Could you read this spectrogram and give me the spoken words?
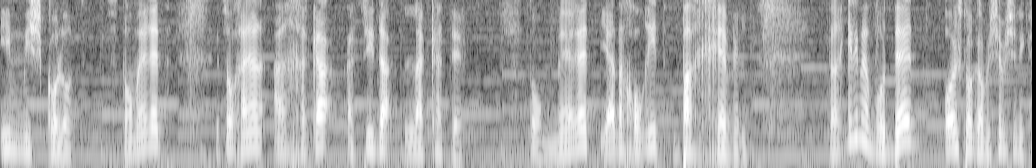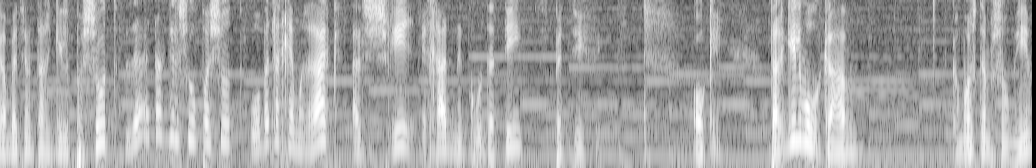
עם משקולות. זאת אומרת, לצורך העניין, הרחקה הצידה לכתף. זאת אומרת, יד אחורית בחבל. תרגיל מבודד, או יש לו גם שם שנקרא בעצם תרגיל פשוט, זה תרגיל שהוא פשוט, הוא עובד לכם רק על שריר אחד נקודתי ספציפי. אוקיי, תרגיל מורכב, כמו שאתם שומעים,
